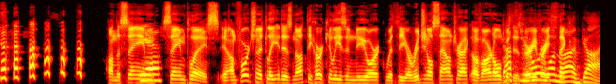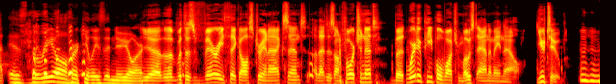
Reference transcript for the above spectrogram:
on the same Yeah. same place. Unfortunately, it is not the Hercules in New York with the original soundtrack of Arnold That's with his the very only very one thick that I've got is the real Hercules in New York. yeah, th- with this very thick Austrian accent. Uh, That is unfortunate. But where do people watch most anime now? YouTube. hmm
